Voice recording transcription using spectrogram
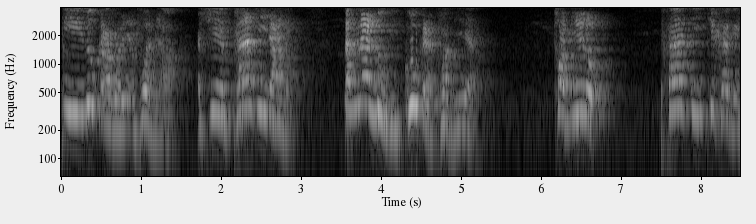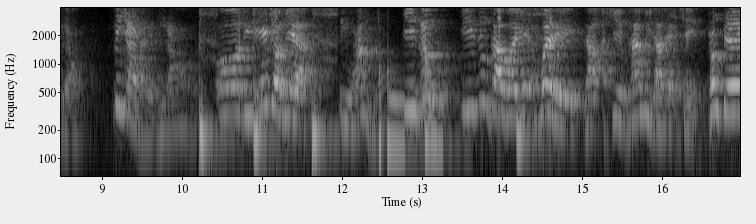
ပြည်သူ့ကာကွယ်ရေးအဖွဲ့များအရှင်ဖမ်းဆီးထားတဲ့တနက်လူကြီးခုခံထွက်ပြေးရထွက်ပြေးလို့ဖမ်းဆီးပြစ်ခတ်ခဲ့ကြောင်းသိရပါတယ်ခင်ဗျာ အော်ဒီအေးကျော်မြင့်ကသိသွားပြီနော်ပြည်သူပြည်သူကာကွယ်ရေးအဖွဲ့တွေကအရှင်ဖမ်းမိထားတဲ့အချိန်ဟုတ်တယ်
